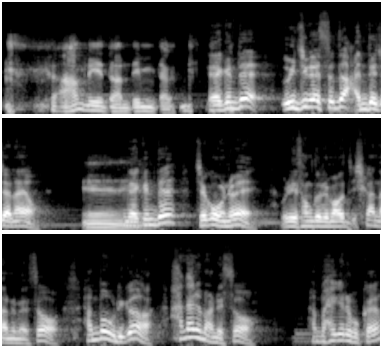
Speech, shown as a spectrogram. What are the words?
아무리 해도 안 됩니다. 예, 근데 의지가 있어도 안 되잖아요. 예. 네, 근데 제가 오늘 우리 성도님하고 시간 나누면서 한번 우리가 하나님 안에서 한번 해결해 볼까요?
